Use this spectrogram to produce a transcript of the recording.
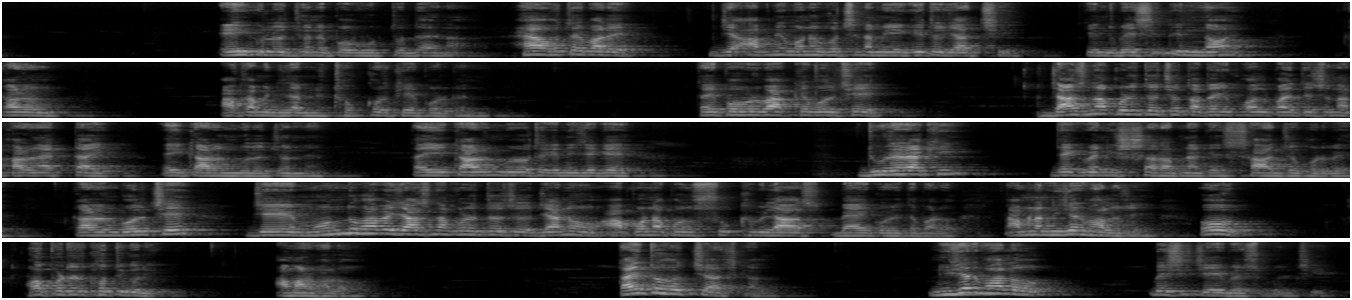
এইগুলোর জন্য প্রভু উত্তর দেয় না। হ্যাঁ হতে পারে যে আপনি মনে করছেন আমি এগিয়ে তো যাচ্ছি, কিন্তু বেশি দিন নয়, কারণ আগামী দিনে আপনি ঠক্কর খেয়ে পড়বেন। তাই প্রভুর বাক্যে বলছে যাচনা করিতেছ, তাতেই ফল পাইতেছ না, কারণ একটাই এই কারণগুলোর জন্যে। তাই এই কারণগুলো থেকে নিজেকে দূরে রাখি, দেখবেন ঈশ্বর আপনাকে সাহায্য করবে। কারণ বলছে যে মন্দভাবে যাচনা করিতেছ যেন আপন আপন সুখ বিলাস ব্যয় করিতে পারো। আমরা নিজের ভালো চাই। ও, অপরের ক্ষতি করি, আমার ভালো তাই তো হচ্ছে আজকাল। নিজের ভালো বেশি চেয়ে বেশি বলছি।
